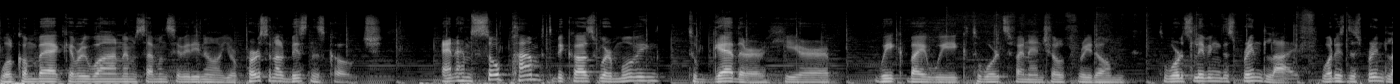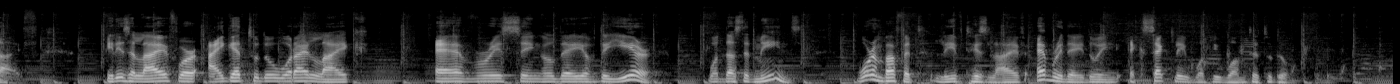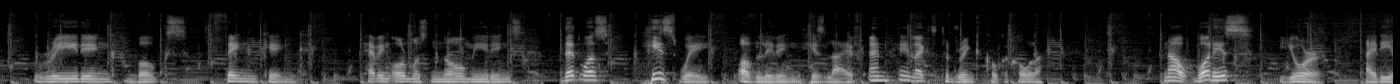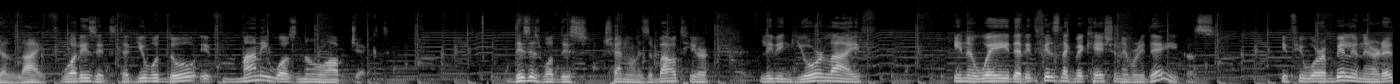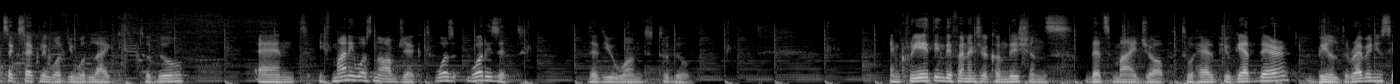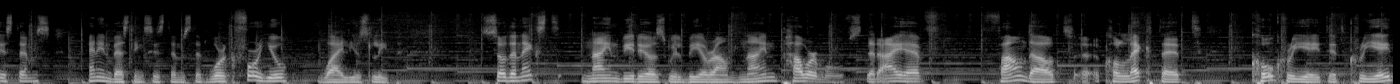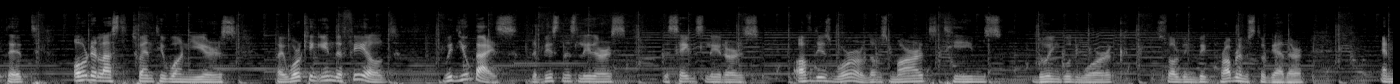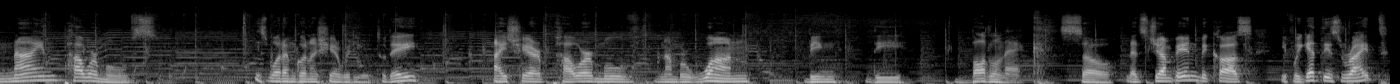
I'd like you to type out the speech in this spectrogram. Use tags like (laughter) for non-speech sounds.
Welcome back, everyone. I'm Simon Severino, your personal business coach. And I'm so pumped because we're moving together here week by week towards financial freedom, towards living the sprint life. What is the sprint life? It is a life where I get to do what I like every single day of the year. What does that mean? Warren Buffett lived his life every day doing exactly what he wanted to do reading books, thinking, having almost no meetings. That was his way of living his life, and he liked to drink Coca Cola. Now, what is your ideal life? What is it that you would do if money was no object? This is what this channel is about here living your life in a way that it feels like vacation every day because if you were a billionaire that's exactly what you would like to do and if money was no object, was what is it that you want to do? And creating the financial conditions, that's my job to help you get there, build revenue systems and investing systems that work for you while you sleep. So the next 9 videos will be around 9 power moves that I have found out, uh, collected, co-created, created over the last 21 years by working in the field with you guys, the business leaders, the sales leaders of this world of smart teams doing good work, solving big problems together. And nine power moves is what I'm going to share with you. Today, I share power move number one being the bottleneck. So let's jump in because if we get this right,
